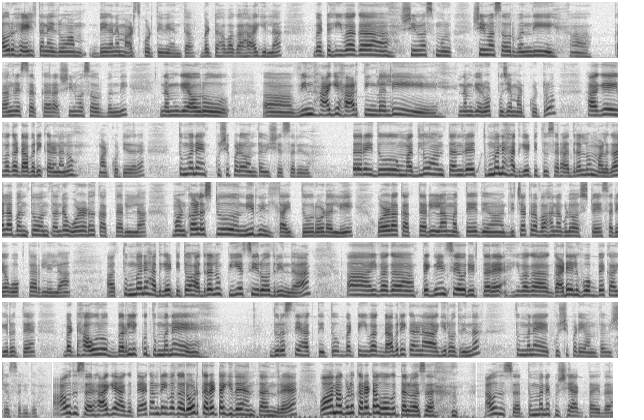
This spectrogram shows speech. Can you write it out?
ಅವರು ಹೇಳ್ತಾನೆ ಇದ್ರು ಬೇಗನೆ ಮಾಡಿಸ್ಕೊಡ್ತೀವಿ ಅಂತ. ಬಟ್ ಅವಾಗ ಆಗಿಲ್ಲ ಬಟ್ ಇವಾಗ ಶ್ರೀನಿವಾಸ್ ಮು, ಶ್ರೀನಿವಾಸ್ ಅವ್ರು ಬಂದು ಕಾಂಗ್ರೆಸ್ ಸರ್ಕಾರ ಶ್ರೀನಿವಾಸ ಅವ್ರು ಬಂದು ನಮಗೆ ಅವರು ವಿನ್ ಆಗಿ ಆರು ತಿಂಗಳಲ್ಲಿ ನಮಗೆ ರೋಡ್ ಪೂಜೆ ಮಾಡಿಕೊಟ್ರು. ಹಾಗೆ ಇವಾಗ ಡಾಬರೀಕರಣನೂ ಮಾಡಿಕೊಟ್ಟಿದ್ದಾರೆ. ತುಂಬಾ ಖುಷಿ ಪಡುವಂಥ ವಿಷಯ ಸರ್ ಇದು. ಸರ್, ಇದು ಮೊದಲು ಅಂತಂದರೆ ತುಂಬಾ ಹದಗೆಟ್ಟಿತ್ತು ಸರ್. ಅದರಲ್ಲೂ ಮಳೆಗಾಲ ಬಂತು ಅಂತಂದರೆ ಓಡಾಡೋಕ್ಕಾಗ್ತಾ ಇರಲಿಲ್ಲ. ಮೊಣಕಾಳಷ್ಟು ನೀರು ನಿಲ್ತಾ ಇತ್ತು ರೋಡಲ್ಲಿ. ಓಡಾಡೋಕ್ಕಾಗ್ತಾ ಇರಲಿಲ್ಲ. ಮತ್ತು ದ್ವಿಚಕ್ರ ವಾಹನಗಳು ಅಷ್ಟೇ ಸರಿಯಾಗಿ ಹೋಗ್ತಾ ಇರಲಿಲ್ಲ. ತುಂಬಾ ಹದಗೆಟ್ಟಿತ್ತು. ಅದರಲ್ಲೂ ಪಿ ಎಸ್ ಸಿ ಇರೋದ್ರಿಂದ ಇವಾಗ ಪ್ರೆಗ್ನೆನ್ಸಿ ಅವ್ರು ಇರ್ತಾರೆ ಇವಾಗ ಗಾಡಿಯಲ್ಲಿ ಹೋಗಬೇಕಾಗಿರುತ್ತೆ. ಬಟ್ ಅವರು ಬರಲಿಕ್ಕೂ ತುಂಬಾ ದುರಸ್ತಿ ಆಗ್ತಿತ್ತು. ಬಟ್ ಇವಾಗ ಡಾಬರೀಕರಣ ಆಗಿರೋದ್ರಿಂದ ತುಂಬಾ ಖುಷಿ ಪಡೆಯುವಂಥ ವಿಷಯ ಸರ್ ಇದು. ಹೌದು ಸರ್, ಹಾಗೆ ಆಗುತ್ತೆ. ಯಾಕಂದರೆ ಇವಾಗ ರೋಡ್ ಕರೆಕ್ಟಾಗಿದೆ ಅಂತ ಅಂದರೆ ವಾಹನಗಳು ಕರೆಕ್ಟಾಗಿ ಹೋಗುತ್ತಲ್ವಾ ಸರ್? ಹೌದು ಸರ್ ತುಂಬಾ ಖುಷಿ ಆಗ್ತಾ ಇದೆ.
